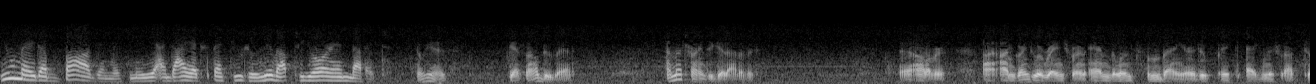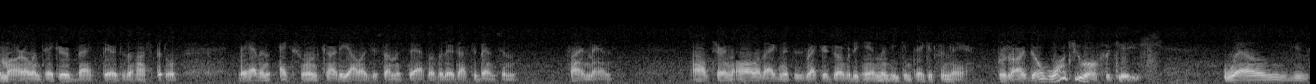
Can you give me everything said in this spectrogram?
You made a bargain with me, and I expect you to live up to your end of it. Oh, yes. Yes, I'll do that. I'm not trying to get out of it. Uh, Oliver, I- I'm going to arrange for an ambulance from Bangor to pick Agnes up tomorrow and take her back there to the hospital. They have an excellent cardiologist on the staff over there, Dr. Benson. Fine man. I'll turn all of Agnes's records over to him, and he can take it from there. But I don't want you off the case. Well, you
